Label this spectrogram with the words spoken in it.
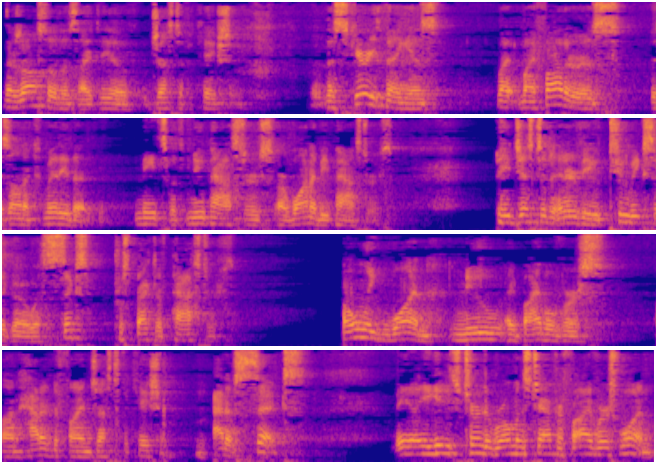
There's also this idea of justification. The scary thing is, my, my father is, is on a committee that meets with new pastors or wannabe pastors. He just did an interview two weeks ago with six prospective pastors. Only one knew a Bible verse on how to define justification. Out of six. You know, you just turn to Romans chapter 5 verse 1.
